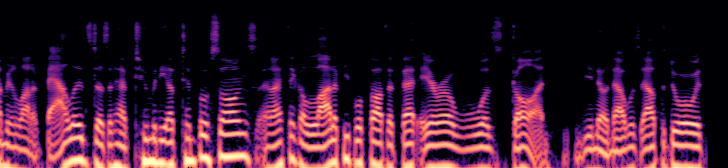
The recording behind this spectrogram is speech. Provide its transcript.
I mean, a lot of ballads. Doesn't have too many up tempo songs, and I think a lot of people thought that that era was gone. You know, that was out the door with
